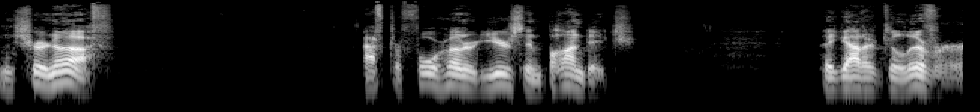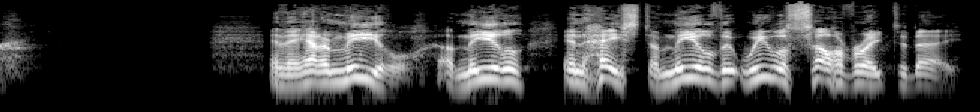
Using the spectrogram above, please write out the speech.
And sure enough, after 400 years in bondage, they got a deliverer and they had a meal, a meal in haste, a meal that we will celebrate today.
